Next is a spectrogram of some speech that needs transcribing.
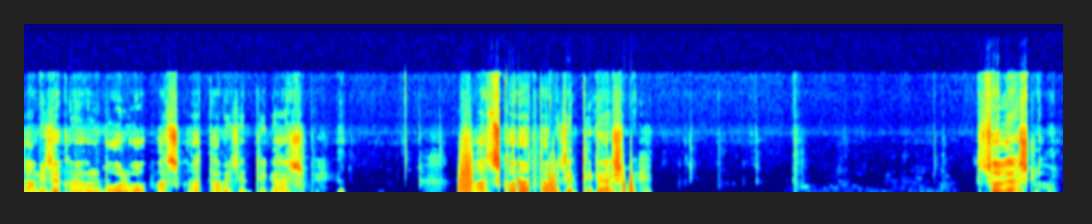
তা আমি যখন এখন বলব, পাস করা তাবিজের দিকে আসবে। পাস করা তাবিজের দিকে আসবে। চলে আসলো।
